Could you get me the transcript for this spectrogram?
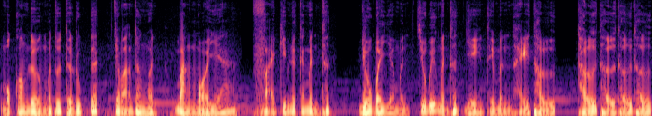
một con đường mà tôi tự rút kết cho bản thân mình bằng mọi giá phải kiếm được cái mình thích. Dù bây giờ mình chưa biết mình thích gì thì mình hãy thử thử thử thử thử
